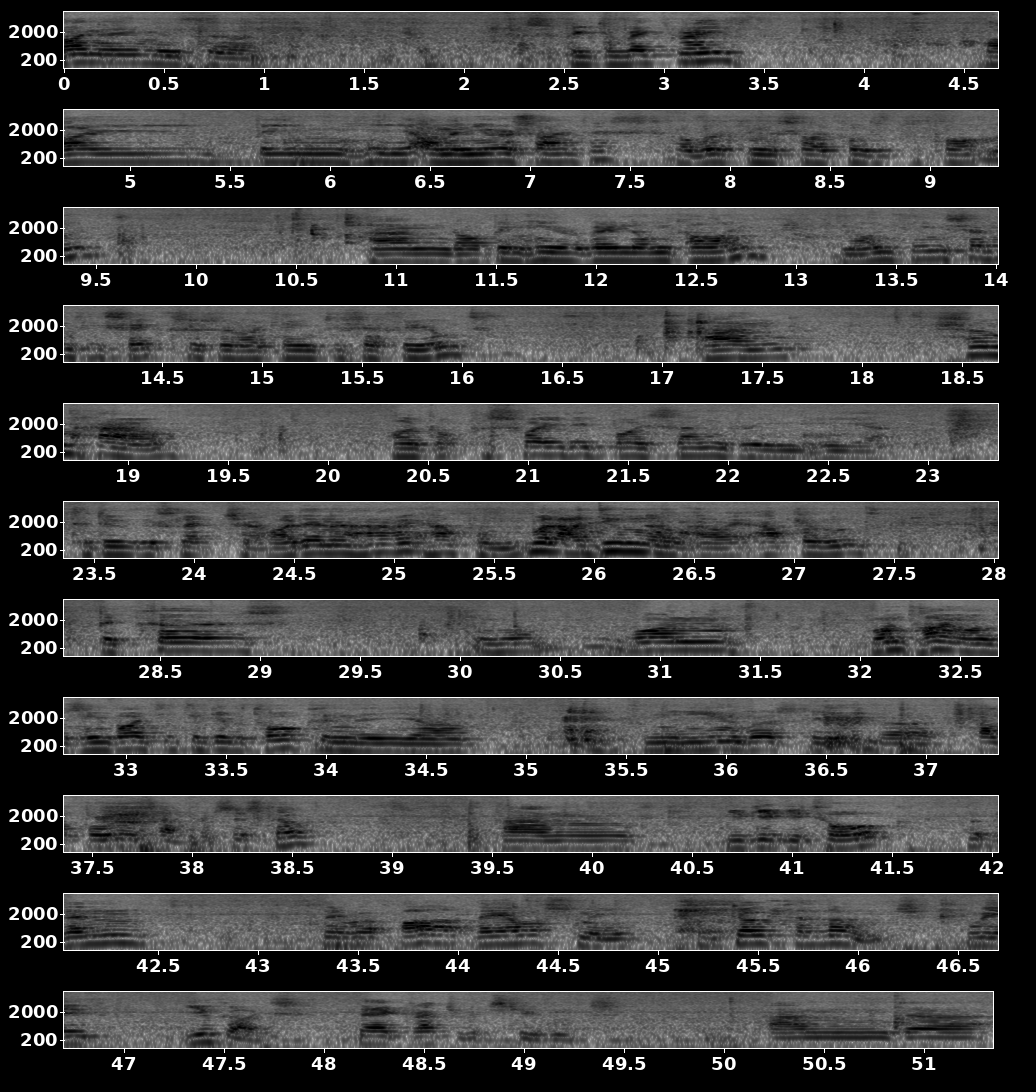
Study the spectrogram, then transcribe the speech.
my name is uh, Professor Peter Redgrave. I've been here, I'm a neuroscientist. I work in the psychology department. And I've been here a very long time. 1976 is when I came to Sheffield. And somehow I got persuaded by Sandrine here to do this lecture. I don't know how it happened. Well, I do know how it happened because one one time I was invited to give a talk in the uh, from the University of uh, California, San Francisco, and you give your talk, but then they were uh, they asked me to go to lunch with you guys, their graduate students, and uh,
